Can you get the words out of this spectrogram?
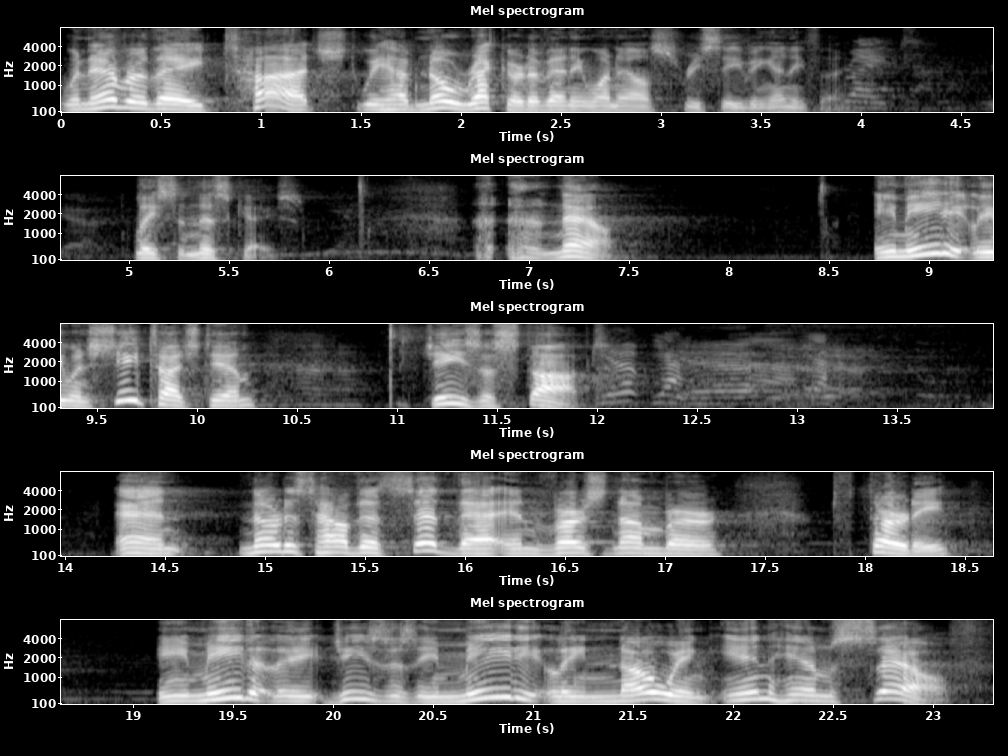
whenever they touched, we have no record of anyone else receiving anything. At least in this case. now, immediately when she touched him, Jesus stopped. And notice how this said that in verse number 30. Immediately, Jesus immediately knowing in himself,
